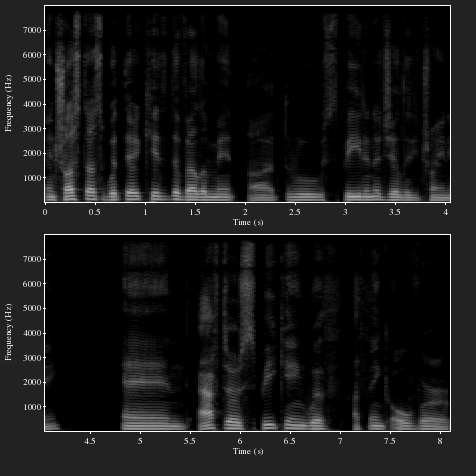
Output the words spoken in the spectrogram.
entrust us with their kids' development uh, through speed and agility training. And after speaking with, I think, over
